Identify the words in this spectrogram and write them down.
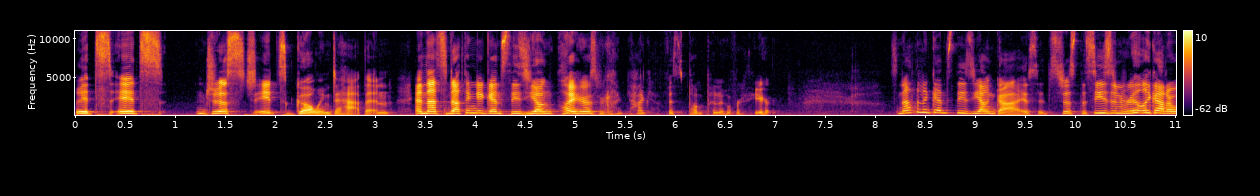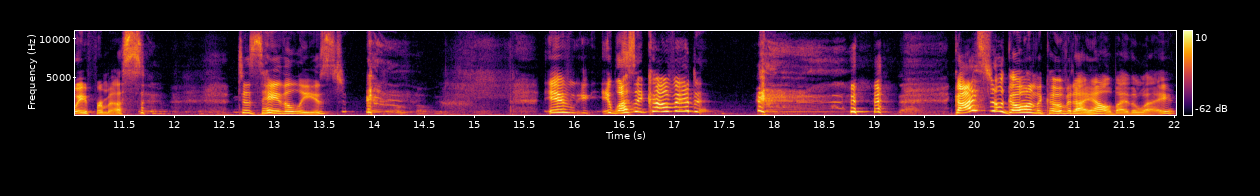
It's it's just it's going to happen, and that's nothing against these young players. We got I got fist bumping over here. It's nothing against these young guys. It's just the season really got away from us, to say the least. It. It wasn't COVID, guys still go on the COVID IL. By the way,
